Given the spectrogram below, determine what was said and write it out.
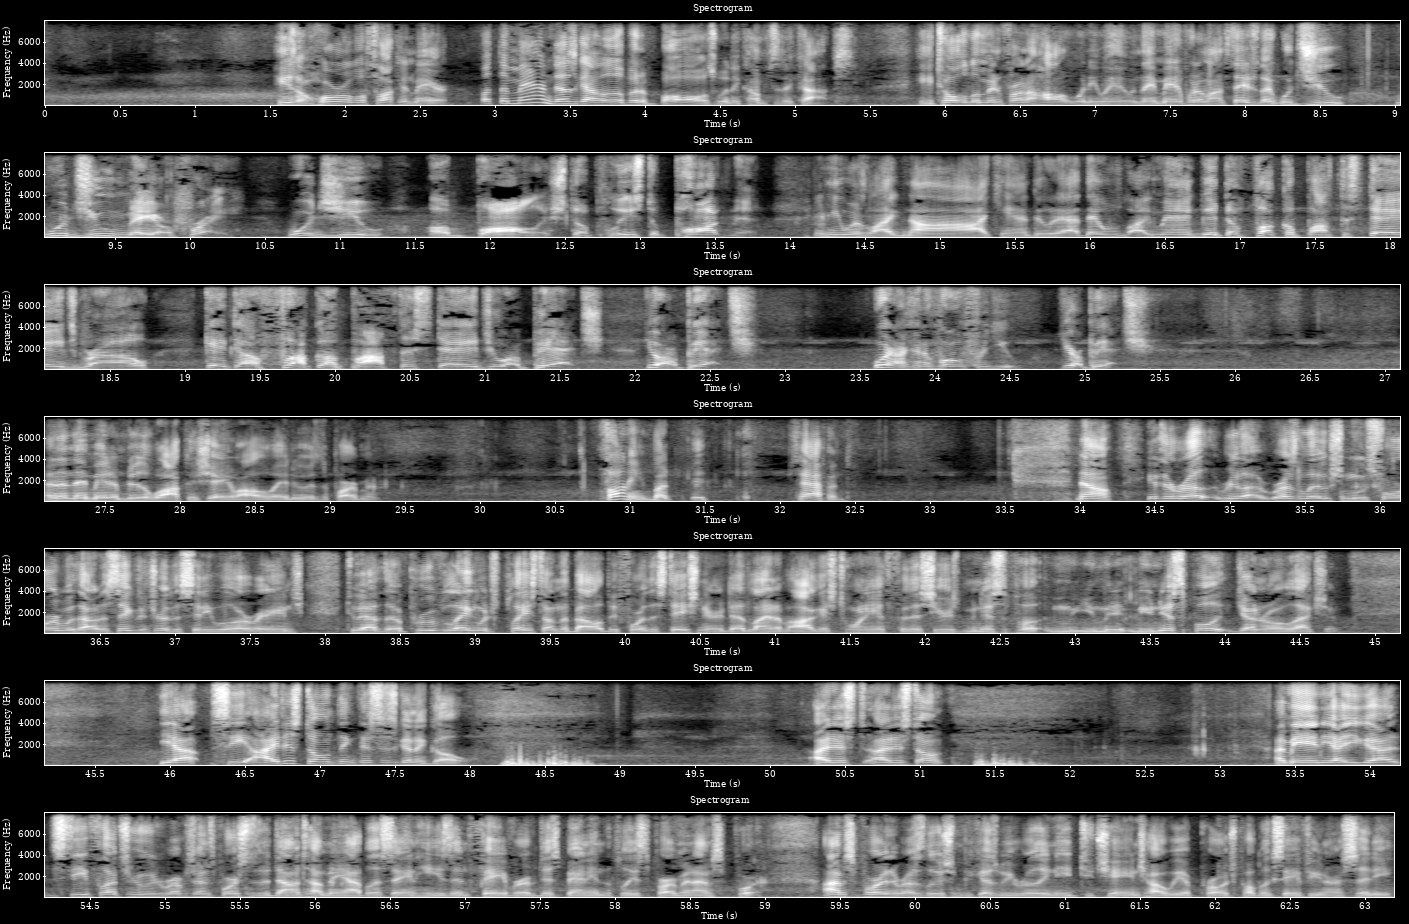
He's a horrible fucking mayor. But the man does got a little bit of balls when it comes to the cops. He told them in front of Hall when he when they made, put him on stage, like, would you, would you, Mayor Frey, would you abolish the police department? And he was like, nah, I can't do that. They was like, man, get the fuck up off the stage, bro. Get the fuck up off the stage. You're a bitch. You're a bitch. We're not to vote for you. You're a bitch. And then they made him do the walk of shame all the way to his apartment. Funny, but it, it's happened. Now, if the re- re- resolution moves forward without a signature, the city will arrange to have the approved language placed on the ballot before the stationary deadline of August 20th for this year's municipal municipal general election. Yeah, see, I just don't think this is going to go. I just I just don't. I mean, yeah, you got Steve Fletcher, who represents portions of downtown Minneapolis, saying he's in favor of disbanding the police department. I'm support I'm supporting the resolution because we really need to change how we approach public safety in our city.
